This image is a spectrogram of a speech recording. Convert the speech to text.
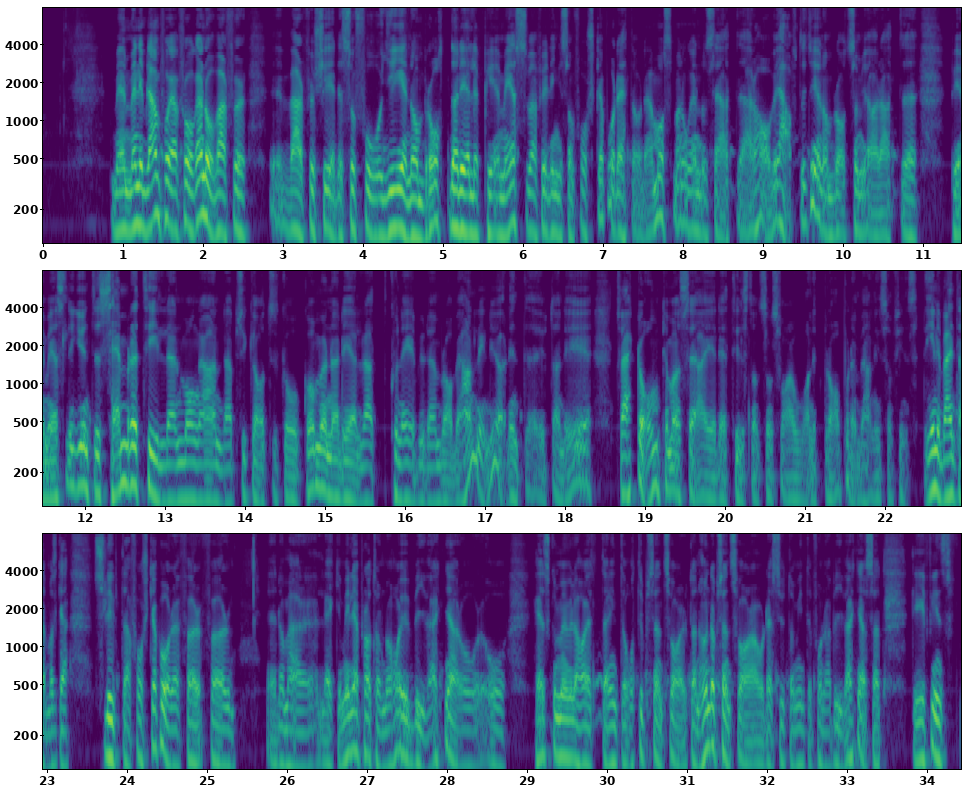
Men, men ibland får jag frågan då varför, eh, varför sker det så få genombrott när det gäller PMS? Varför är det ingen som forskar på detta? Och där måste man nog ändå säga att där har vi haft ett genombrott som gör att eh, PMS ligger inte sämre till än många andra psykiatriska åkommor när det gäller att kunna erbjuda en bra behandling. Det gör det inte, utan det är tvärtom kan man säga är det ett tillstånd som svarar ovanligt bra på den behandling som finns. Det innebär inte att man ska sluta forska på det för, för eh, de här läkemedel jag pratar om de har ju biverkningar och, och helst skulle man vilja ha ett där inte 80% svarar utan 100% svarar och dessutom inte får några biverkningar. Så att det finns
